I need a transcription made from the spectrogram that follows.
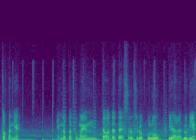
token ya yang dapat pemain TOTT 120 Piala Dunia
